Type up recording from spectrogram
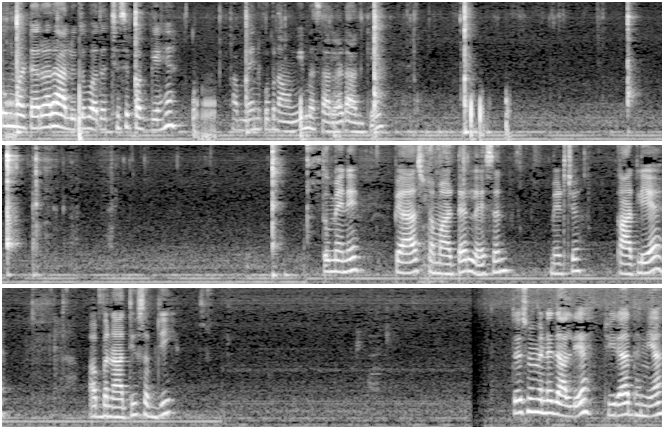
तो मटर और आलू तो बहुत अच्छे से पक गए हैं। अब मैं इनको बनाऊँगी मसाला डाल के। तो मैंने प्याज, टमाटर, लहसुन, मिर्च काट लिया है। अब बनाती हूँ सब्ज़ी। तो इसमें मैंने डाल दिया जीरा, धनिया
